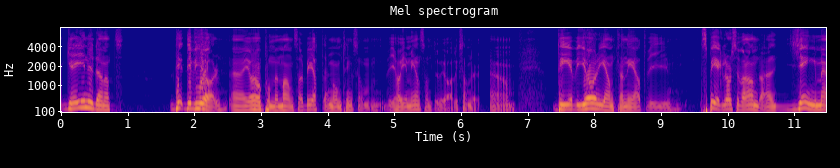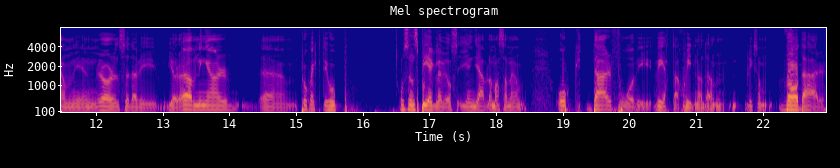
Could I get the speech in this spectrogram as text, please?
grejen är den att det, det vi gör, eh, jag håller på med mansarbete, någonting som vi har gemensamt du och jag Alexander. Eh, det vi gör egentligen är att vi speglar oss i varandra, ett gäng män i en rörelse där vi gör övningar, eh, projekt ihop, och sen speglar vi oss i en jävla massa män. Och där får vi veta skillnaden, liksom, vad är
